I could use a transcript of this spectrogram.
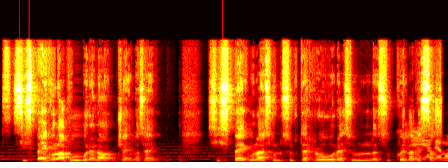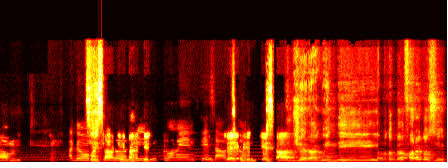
si specula pure, no? Cioè, lo sai, si specula sul, sul terrore, sul, su quello sì, che sta abbiamo... Abbiamo si passato questi momenti, esatto. Cioè, esagera, quindi lo dobbiamo fare così.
